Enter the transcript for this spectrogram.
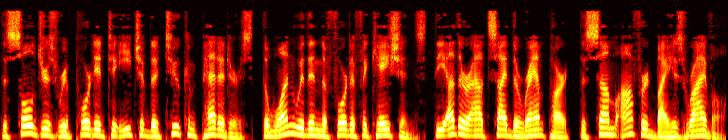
the soldiers reported to each of the two competitors, the one within the fortifications, the other outside the rampart, the sum offered by his rival.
